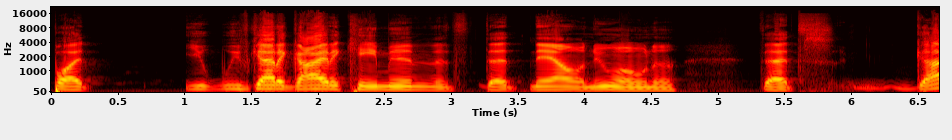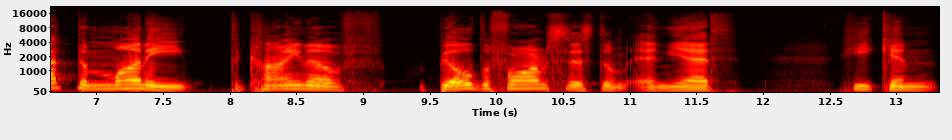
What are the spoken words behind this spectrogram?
but you, we've got a guy that came in that's that now a new owner that's got the money to kind of build the farm system, and yet he can.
